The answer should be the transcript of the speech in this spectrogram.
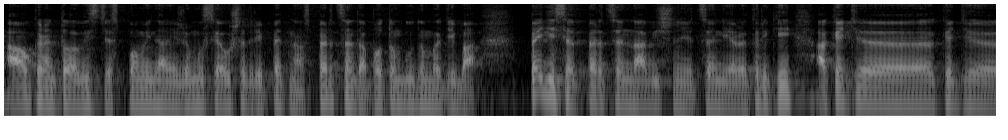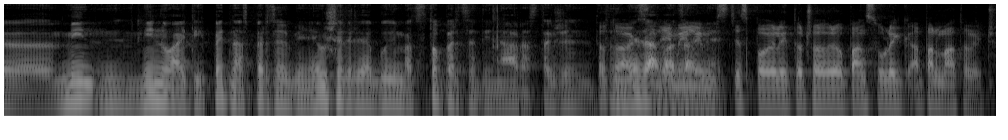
A okrem toho vy ste spomínali, že musia ušetriť 15% a potom budú mať iba 50% navýšenie ceny elektriky. A keď, e, keď e, min, minú aj tých 15%, že by neušetrili, tak budú mať 100% náraz. Takže Toto, ak sa nemýlim, ste spojili to, čo hovoril pán Sulík a pán Matovič.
